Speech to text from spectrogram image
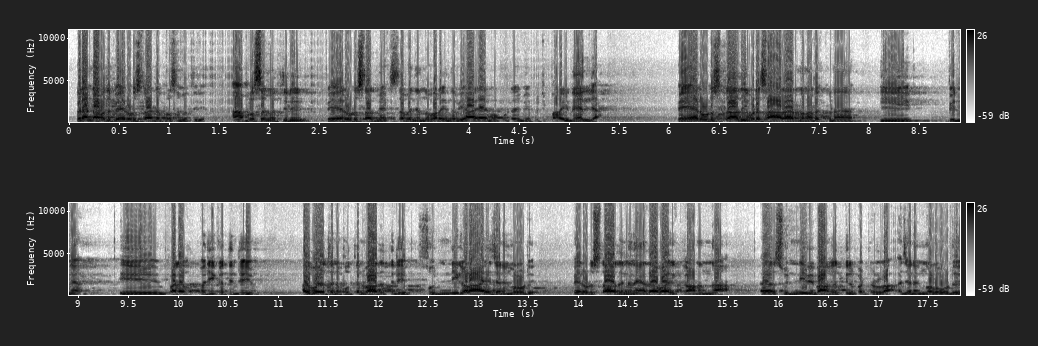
ഇപ്പൊ രണ്ടാമത് പേരോട് പ്രസംഗത്തിൽ ആ പ്രസംഗത്തിൽ പേരോട് മെക്സവൻ എന്ന് പറയുന്ന വ്യായാമ കൂട്ടായ്മയെ പറ്റി പറയുന്നേയില്ല പേരോട് ഉസ്താദ് ഇവിടെ സാധാരണ നടക്കുന്ന ഈ പിന്നെ ഈ പല പരീക്കത്തിന്റെയും അതുപോലെ തന്നെ പുത്തൻവാദത്തിന്റെയും സുന്നികളായ ജനങ്ങളോട് പേരോട് ഉസ്താദിന്റെ നേതാവായി കാണുന്ന സുന്നി വിഭാഗത്തിൽപ്പെട്ടുള്ള ജനങ്ങളോട്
